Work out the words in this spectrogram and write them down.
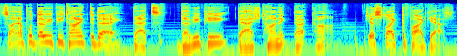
Sign up with WP Tonic today. That's WP tonic.com, just like the podcast.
